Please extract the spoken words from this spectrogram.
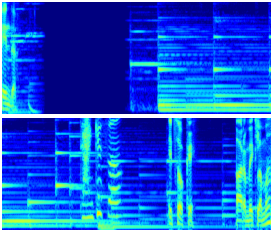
இந்தா. Thank you sir it's okay ஆரம்பிக்கலாமா?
